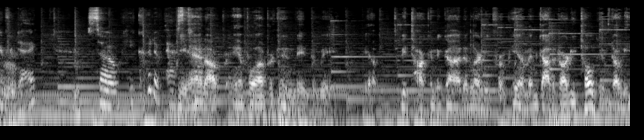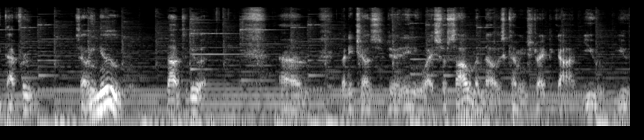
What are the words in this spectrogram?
every Mhm. day. So he could have asked He him. had op- ample opportunity to be, yep, to be talking to God and learning from Him, and God had already told him, "Don't eat that fruit," so he knew not to do it. Um, but he chose to do it anyway. So Solomon, though, is coming straight to God. You, you,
